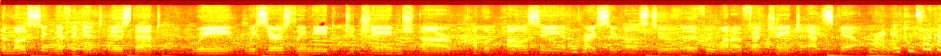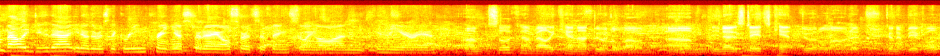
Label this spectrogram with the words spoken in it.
the most significant is that we we seriously need to change our public policy and price signals to if we want to affect change at scale. Right. And can Silicon Valley do that? You know, there was the green print yesterday, all sorts of things going on in the area. Um, Silicon Valley cannot do it alone. Um, the United States can't do it alone. It's going to be a global.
